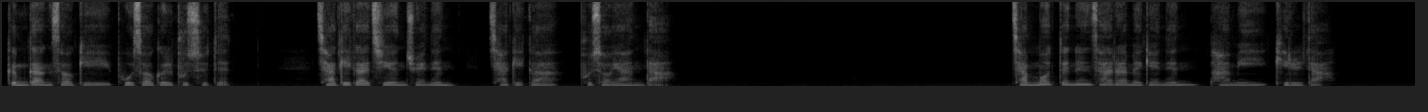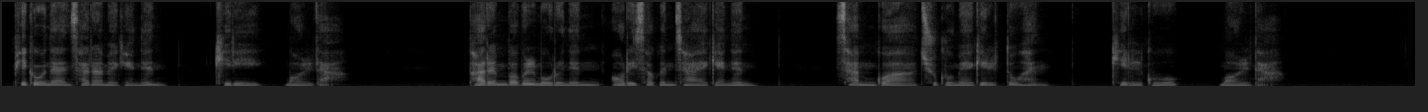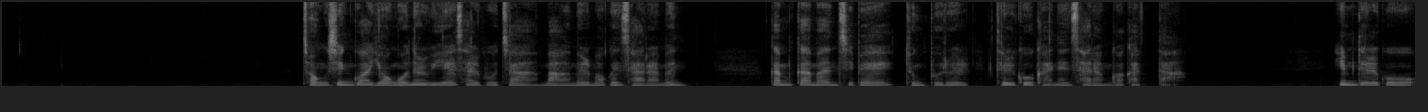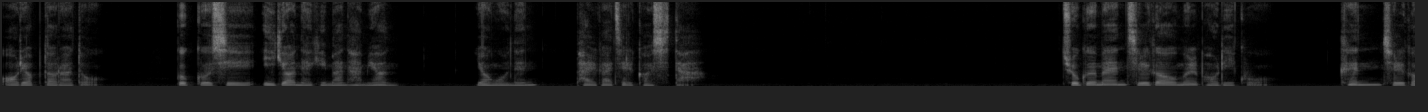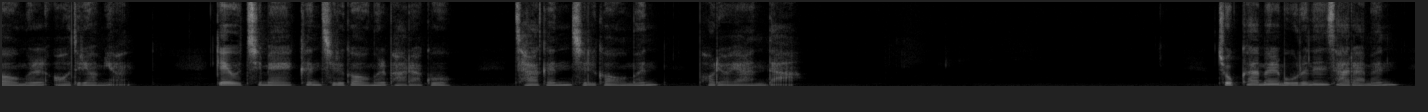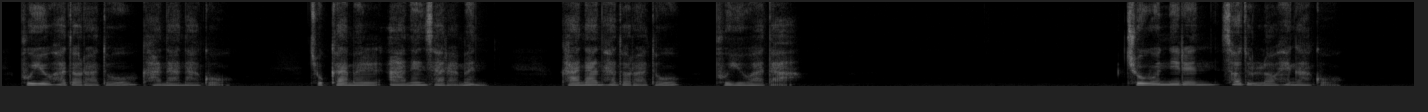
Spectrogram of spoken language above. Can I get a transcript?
금강석이 보석을 부수듯 자기가 지은 죄는 자기가 부숴야 한다. 잠 못 드는 사람에게는 밤이 길다. 피곤한 사람에게는 길이 멀다. 바른 법을 모르는 어리석은 자에게는 삶과 죽음의 길 또한 길고 멀다. 정신과 영혼을 위해 살고자 마음을 먹은 사람은 깜깜한 집에 등불을 들고 가는 사람과 같다. 힘들고 어렵더라도 꿋꿋이 이겨내기만 하면 영혼은 밝아질 것이다. 조그만 즐거움을 버리고 큰 즐거움을 얻으려면 깨우침의 큰 즐거움을 바라고 작은 즐거움은 버려야 한다. 족함을 모르는 사람은 부유하더라도 가난하고 족함을 아는 사람은 가난하더라도 부유하다. 좋은 일은 서둘러 행하고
